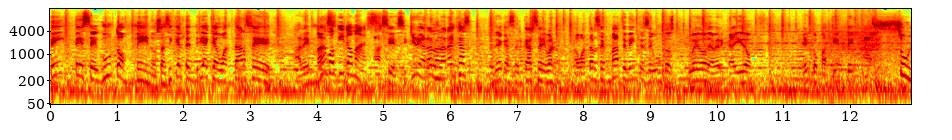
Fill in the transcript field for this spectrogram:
20 segundos menos. Así que él tendría que aguantarse, además. Un poquito más. Así es, si quiere ganar los naranjas, tendría que acercarse, bueno, aguantarse más de 20 segundos luego de haber caído el combatiente azul.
